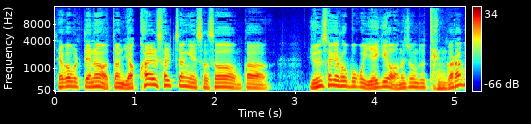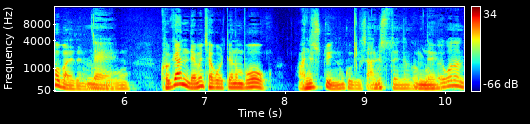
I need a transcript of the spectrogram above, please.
제가 볼 때는 어떤 역할 설정에 있어서 그러니까 윤석열 후보고 얘기가 어느 정도 된 거라고 봐야 되는 네. 거고 그게 안 되면 제가 볼 때는 뭐 아닐 수도 있는 거겠죠. 아닐 수도 있는 거고. 네. 이거는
